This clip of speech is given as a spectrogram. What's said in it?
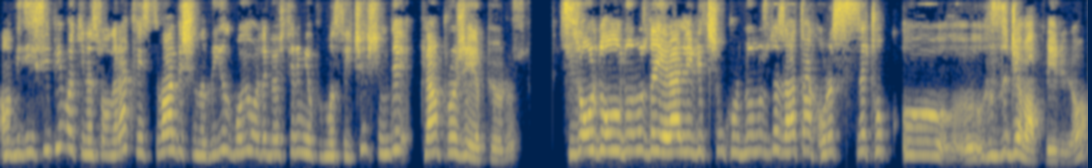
Ama bir DCP makinesi olarak festival dışında da yıl boyu orada gösterim yapılması için şimdi plan proje yapıyoruz. Siz orada olduğunuzda, yerelle iletişim kurduğunuzda zaten orası size çok ıı, hızlı cevap veriyor.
